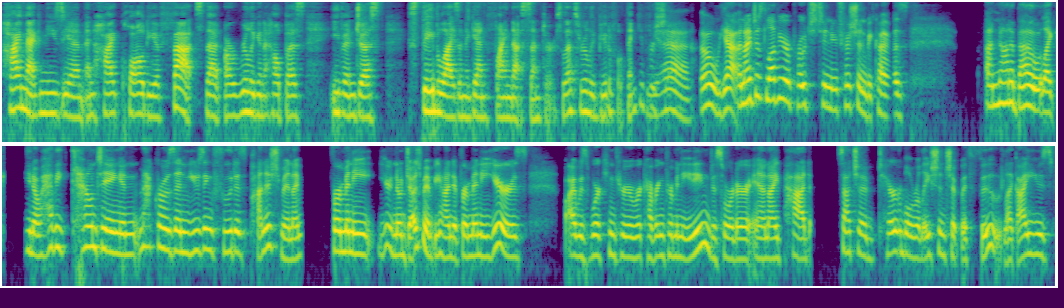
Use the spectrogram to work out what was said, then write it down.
high magnesium and high quality of fats that are really going to help us even just stabilize and again find that center. So that's really beautiful. Thank you for yeah. sharing. Oh yeah. And I just love your approach to nutrition because I'm not about like, you know, heavy counting and macros and using food as punishment. I'm for many years, no judgment behind it. For many years, I was working through recovering from an eating disorder and I had such a terrible relationship with food. Like I used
